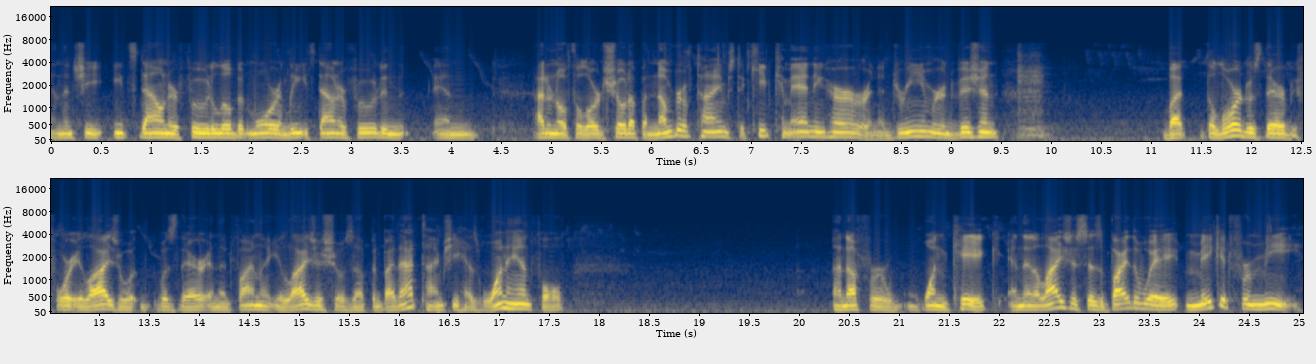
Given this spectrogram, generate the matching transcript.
and then she eats down her food a little bit more and eats down her food and and I don't know if the Lord showed up a number of times to keep commanding her or in a dream or in vision. But the Lord was there before Elijah was there, and then finally Elijah shows up, and by that time she has one handful enough for one cake. And then Elijah says, By the way, make it for me.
